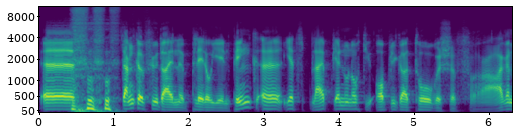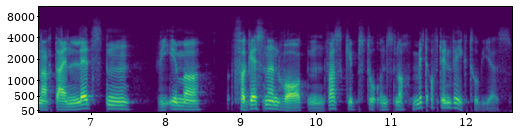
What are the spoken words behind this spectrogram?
Äh, danke für deine Plädoyer in Pink. Äh, jetzt bleibt ja nur noch die obligatorische Frage nach deinen letzten, wie immer, vergessenen Worten. Was gibst du uns noch mit auf den Weg, Tobias?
